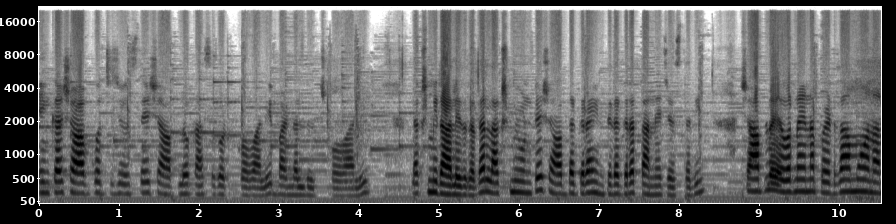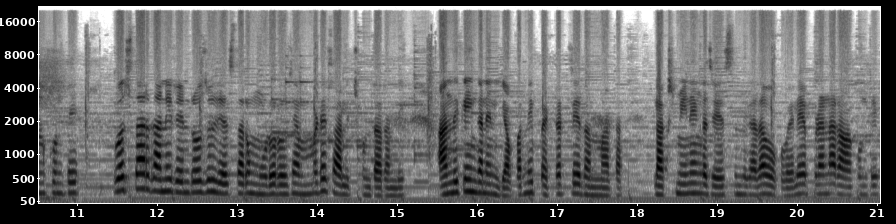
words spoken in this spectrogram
ఇంకా షాప్కి వచ్చి చూస్తే షాప్లో కస కొట్టుకోవాలి బండలు దుచ్చుకోవాలి లక్ష్మి రాలేదు కదా లక్ష్మి ఉంటే షాప్ దగ్గర ఇంటి దగ్గర తనే చేస్తుంది. షాప్లో ఎవరినైనా పెడదాము అని అనుకుంటే వస్తారు కానీ రెండు రోజులు చేస్తారు మూడో రోజు ఎమ్మటే సాలించుకుంటారండి అందుకే ఇంకా నేను ఎవరిని పెట్టట్లేదు అనమాట లక్ష్మీనే ఇంకా చేస్తుంది కదా ఒకవేళ ఎప్పుడైనా రాకుంటే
